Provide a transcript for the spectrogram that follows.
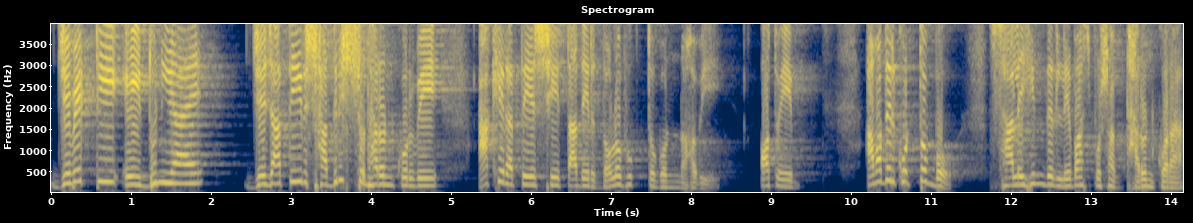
যে ব্যক্তি এই দুনিয়ায় যে জাতির সাদৃশ্য ধারণ করবে, আখেরাতে সে তাদের দলভুক্ত গণ্য হবে। অতএব আমাদের কর্তব্য সালেহিনদের লেবাস পোশাক ধারণ করা,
